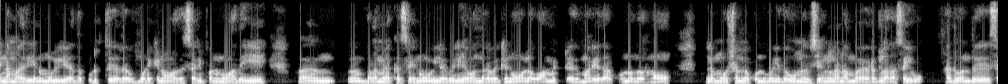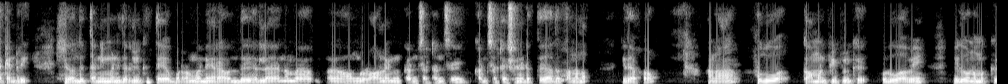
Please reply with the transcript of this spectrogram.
என்ன மாதிரியான மூலிகை அதை கொடுத்து அதை முடைக்கணும் அதை சரி பண்ணணும் அதையே பலமிழக்க செய்யணும் இல்லை வெளியே வந்துட வைக்கணும் இல்லை வாமிட் இது மாதிரி எதாவது கொண்டு வந்துடணும் இல்லை மோஷனில் கொண்டு போய் ஏதோ ஒன்று விஷயங்கள்லாம் நம்ம ரெகுலராக செய்வோம். அது வந்து செகண்டரி இது வந்து தனி மனிதர்களுக்கு தேவைப்படுறவங்க நேராக வந்து இல்லை நம்ம அவங்களோட ஆன்லைன் கன்சல்டன்சி கன்சல்டேஷன் எடுத்து அதை பண்ணணும். இது அப்புறம். ஆனால் பொதுவாக காமன் பீப்புளுக்கு பொதுவாகவே ஏதோ நமக்கு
